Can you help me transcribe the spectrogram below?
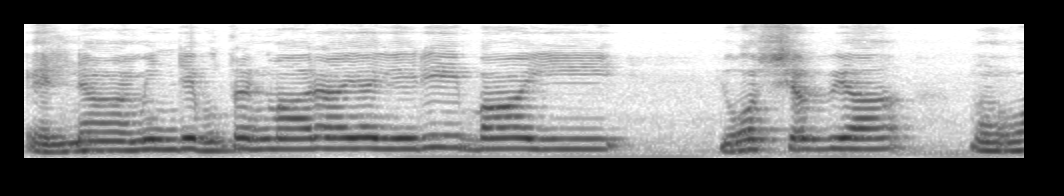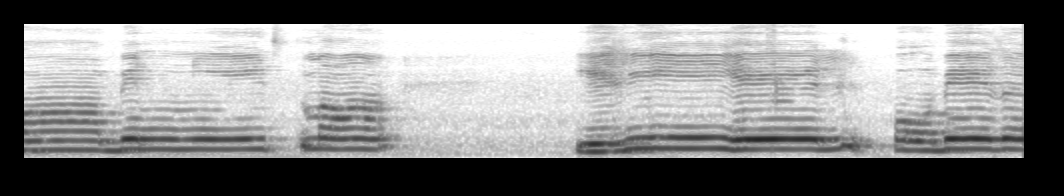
എല്ലാമിന്റെ പുത്രന്മാരായ എരിബായി യോശവ്യ മോവാബെന്നീത്മ എലിയേൽ ഓബേദ്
